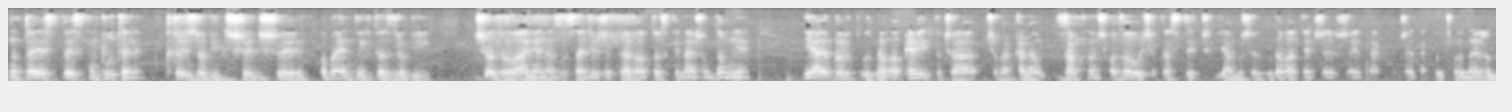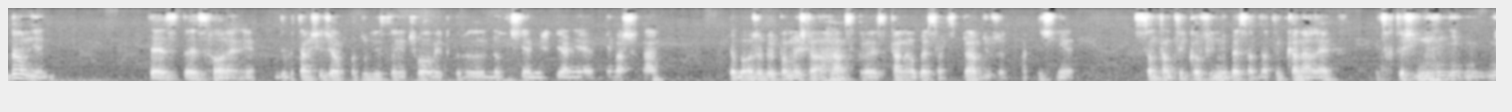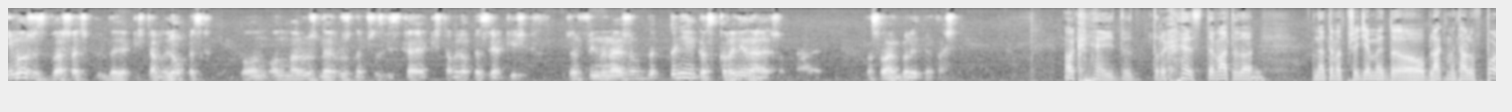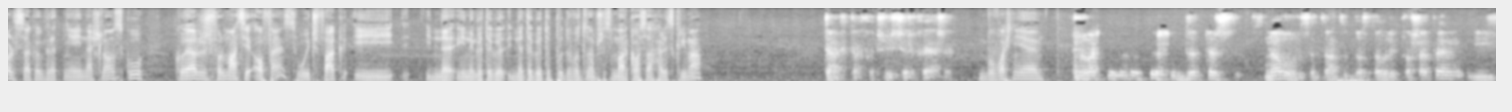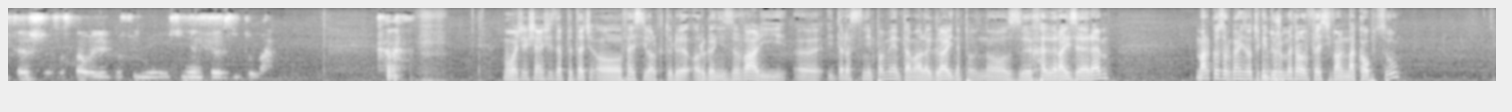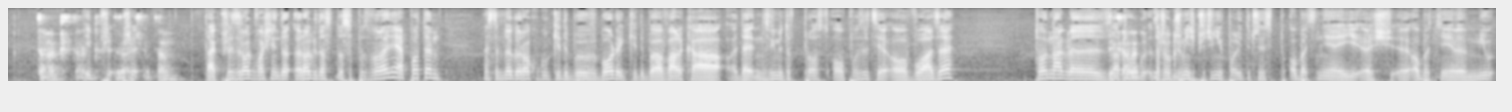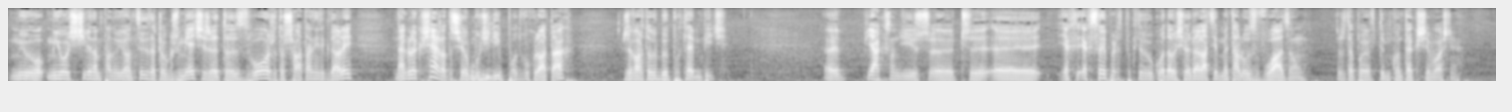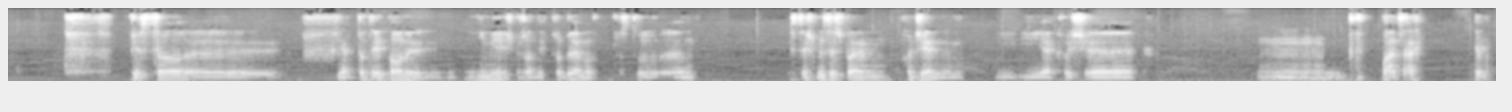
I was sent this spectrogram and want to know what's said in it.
no to jest, to jest komputer. Ktoś zrobi trzy, trzy, obojętnie kto zrobi trzy odwołania na zasadzie, że prawa autorskie należą do mnie. I algorytm uznał, ok, to trzeba, trzeba kanał zamknąć, odwołuj się, teraz ty. Czyli ja muszę udowadniać, że, że, tak, że tak utwory należą do mnie. To jest, to jest chore, nie? Gdyby tam siedział po drugiej stronie człowiek, który logicznie myśli, a nie, nie maszyna, to może by pomyślał, aha, skoro jest kanał Besat, sprawdził, że faktycznie są tam tylko filmy Besat na tym kanale, więc ktoś inny nie, nie może zgłaszać jakiś tam Lopez, bo on, on, ma różne, różne przezwiska, jakiś tam Lopez jakiś, że filmy należą do, do niego, skoro nie należą, no ale to są algorytmy właśnie. Okej, okay, to trochę z tematu na, na temat przejdziemy do black metalu w Polsce, a konkretnie na Śląsku. Kojarzysz formację Offense, Witchfuck i inne, innego tego, inne tego typu dowodzone przez Marcosa Hellscreama? Tak, tak, oczywiście, że kojarzę. Bo właśnie... No właśnie, no, też, też znowu dostał rykoszetem i też zostały jego filmy usunięte z YouTube'a. No właśnie chciałem się zapytać o festiwal, który organizowali yy, i teraz nie pamiętam, ale grali na pewno z Hellraiserem. Marko zorganizował taki mhm. duży metalowy festiwal na Kopcu. Tak, tak, I prze, prze. Tak, przez rok właśnie, do, rok dostał pozwolenie, a potem następnego roku, kiedy były wybory, kiedy była walka, nazwijmy to wprost, o opozycję, o władzę, to nagle zaczął, zaczął grzmieć przeciwnik polityczny obecnie, e, e, obecnie mi, miło, miłościwie nam panujących, zaczął grzmieć, że to jest zło, że to szatan i tak dalej. Nagle księża też się obudzili po dwóch latach, że warto by potępić. E, jak sądzisz, czy jak, jak z swojej perspektywy układały się relacje metalu z władzą, że tak powiem, w tym kontekście właśnie? Wiesz co, jak do tej pory nie mieliśmy żadnych problemów, po prostu jesteśmy zespołem podziemnym i, i jakoś e, mm, władza chyba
